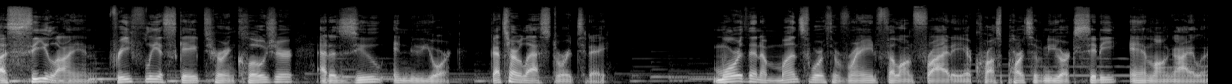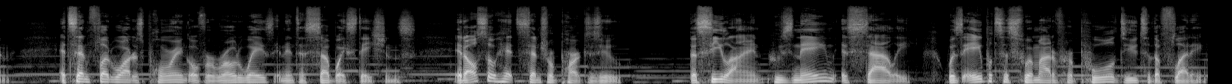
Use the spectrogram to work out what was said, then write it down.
A sea lion briefly escaped her enclosure at a zoo in New York. That's our last story today. More than a month's worth of rain fell on Friday across parts of New York City and Long Island. It sent floodwaters pouring over roadways and into subway stations. It also hit Central Park Zoo. The sea lion, whose name is Sally, was able to swim out of her pool due to the flooding.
